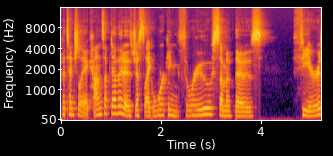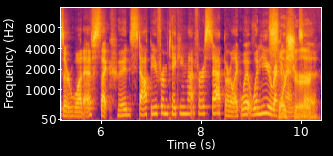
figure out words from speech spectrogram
potentially a concept of it? Is just like working through some of those fears or what ifs that could stop you from taking that first step? Or like, what what do you recommend? For sure. to-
